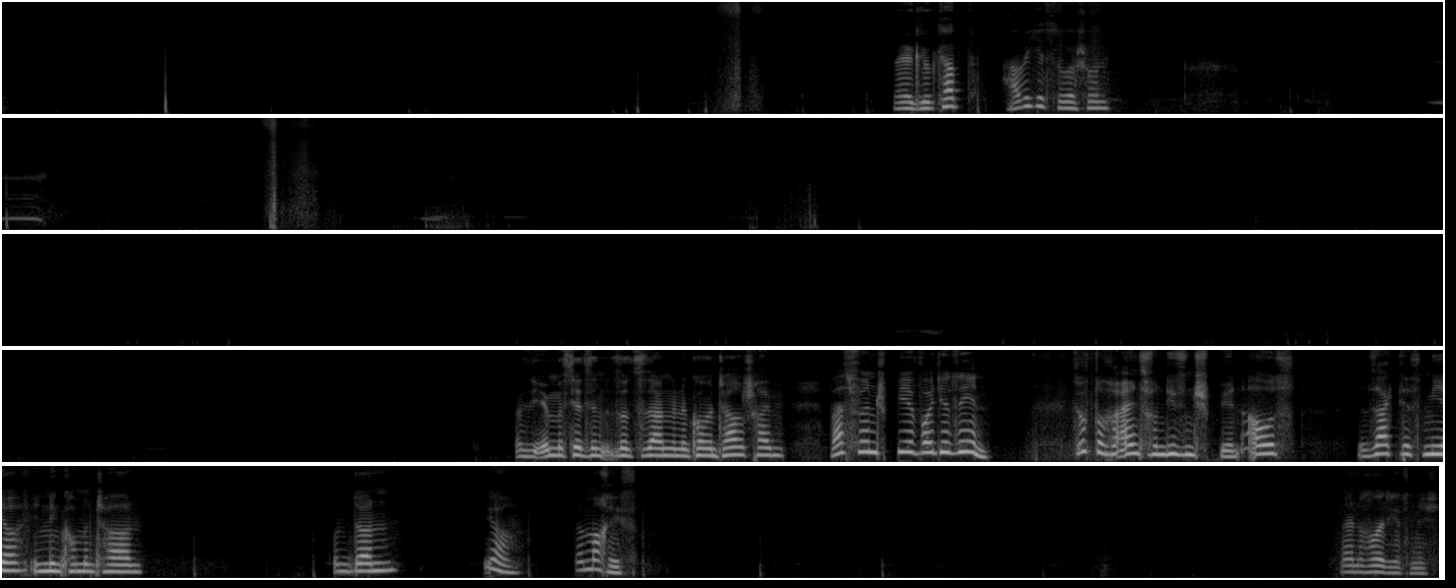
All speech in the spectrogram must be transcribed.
Wenn ihr Glück habt, habe ich es sogar schon. Also ihr müsst jetzt sozusagen in den Kommentare schreiben, was für ein Spiel wollt ihr sehen? Sucht doch eins von diesen Spielen aus, sagt es mir in den Kommentaren und dann, ja, dann mache ich's. Nein, das wollte ich jetzt nicht.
